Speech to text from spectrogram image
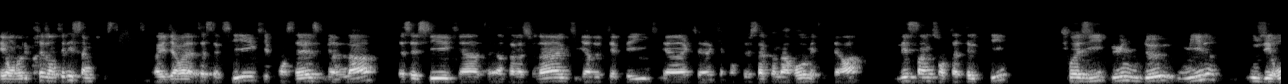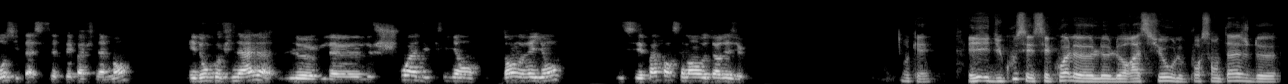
et on va lui présenter les 5 pils. On va lui dire voilà, t'as celle-ci qui est française, qui vient de là, t'as celle-ci qui est internationale, qui vient de tel pays, qui, vient, qui apporte ça comme arôme, etc les 5 sont à tel prix, choisis une, deux, mille ou zéro si, si ça te plaît pas finalement. Et donc au final, le, le, le choix du client dans le rayon, il c'est pas forcément à hauteur des yeux. Ok. Et, et du coup, c'est, quoi le, ratio ou le pourcentage de,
